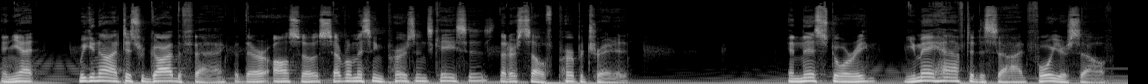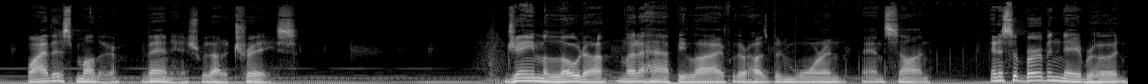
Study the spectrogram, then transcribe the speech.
And yet, we cannot disregard the fact that there are also several missing persons cases that are self perpetrated. In this story, you may have to decide for yourself why this mother vanished without a trace. Jane Melota led a happy life with her husband Warren and son in a suburban neighborhood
